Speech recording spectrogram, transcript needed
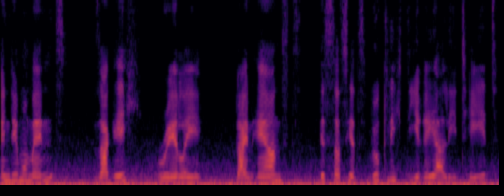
in dem Moment sag ich, really, dein Ernst? Ist das jetzt wirklich die Realität?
